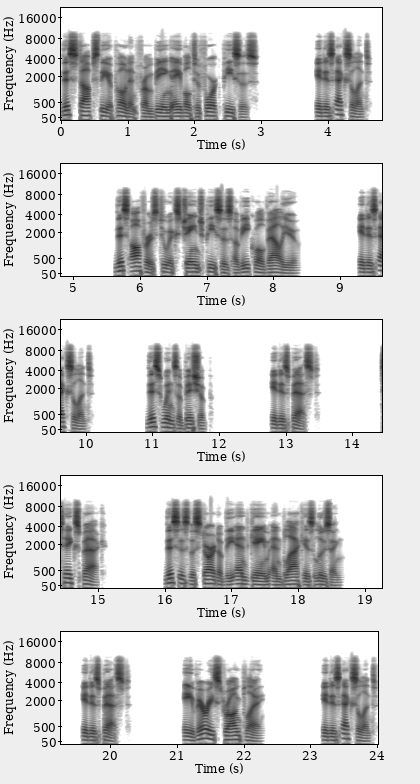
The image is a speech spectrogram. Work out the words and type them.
This stops the opponent from being able to fork pieces. It is excellent. This offers to exchange pieces of equal value. It is excellent. This wins a bishop. It is best. Takes back. This is the start of the endgame and black is losing. It is best. A very strong play. It is excellent.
